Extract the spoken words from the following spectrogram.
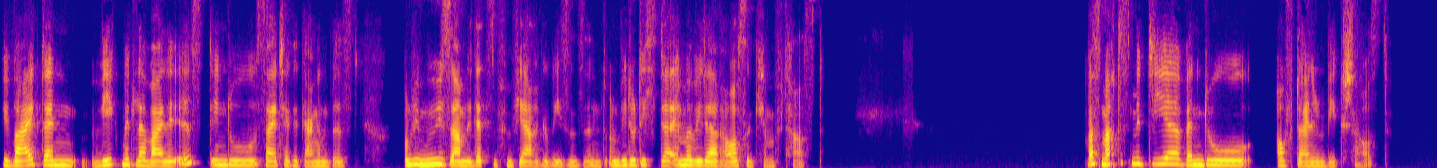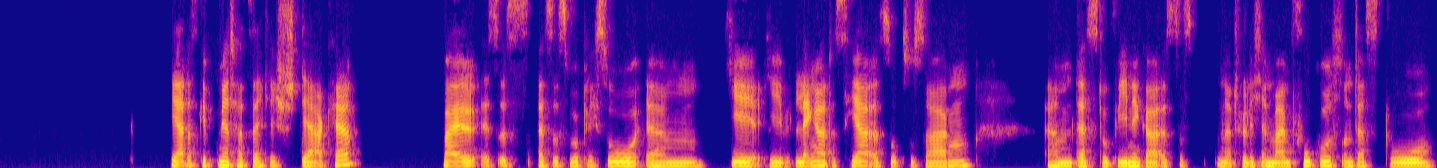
wie weit dein Weg mittlerweile ist, den du seither gegangen bist und wie mühsam die letzten fünf Jahre gewesen sind und wie du dich da immer wieder rausgekämpft hast. Was macht es mit dir, wenn du auf deinen Weg schaust? Ja, das gibt mir tatsächlich Stärke, weil es ist, es ist wirklich so, ähm, je, je länger das her ist sozusagen, ähm, desto weniger ist es natürlich in meinem Fokus und desto,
